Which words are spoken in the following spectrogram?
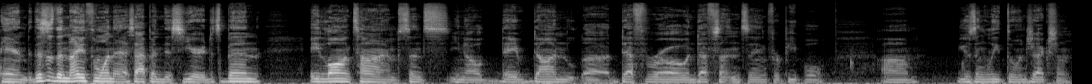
And this is the ninth one that has happened this year. It's been a long time since you know they've done uh, death row and death sentencing for people um, using lethal injection.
